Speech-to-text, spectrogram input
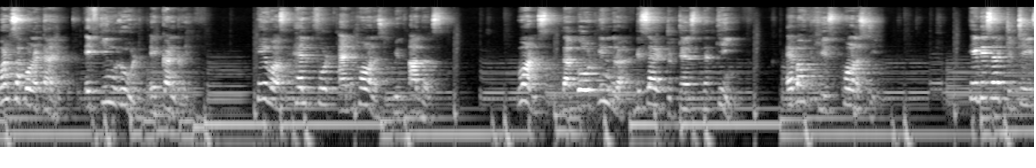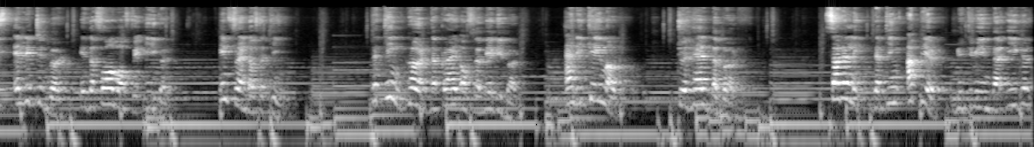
Once upon a time, a king ruled a country. He was helpful and honest with others. Once, the god Indra decided to test the king about his honesty. He decided to chase a little bird in the form of an eagle in front of the king. The king heard the cry of the baby bird and he came out to help the bird. Suddenly, the king appeared between the eagle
